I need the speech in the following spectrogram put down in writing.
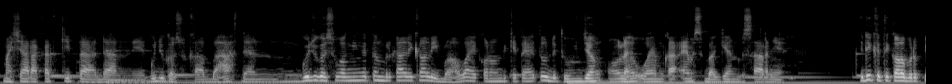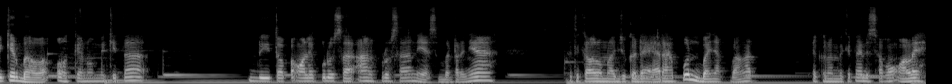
masyarakat kita. Dan ya gue juga suka bahas dan gue juga suka ngingetin berkali-kali bahwa ekonomi kita itu ditunjang oleh UMKM sebagian besarnya. Jadi ketika lo berpikir bahwa oh ekonomi kita ditopang oleh perusahaan-perusahaan ya sebenarnya ketika lo maju ke daerah pun banyak banget ekonomi kita disokong oleh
